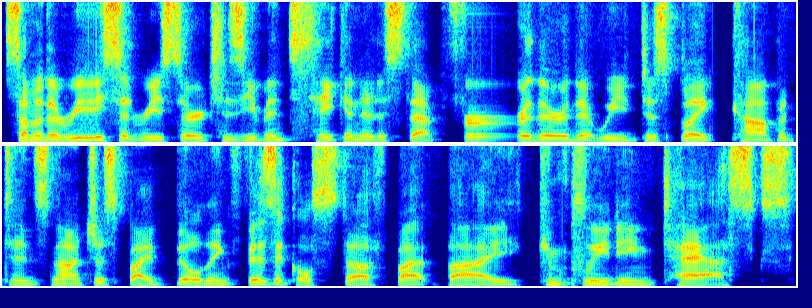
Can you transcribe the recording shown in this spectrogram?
some of the recent research has even taken it a step further that we display competence not just by building physical stuff but by completing tasks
